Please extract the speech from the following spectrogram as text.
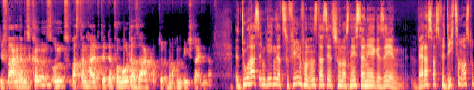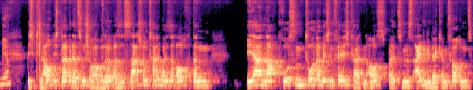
die Frage deines Könnens und was dann halt der, der Promoter sagt, ob du immer noch in den Ring steigen darfst. Du hast im Gegensatz zu vielen von uns das jetzt schon aus nächster Nähe gesehen. Wäre das was für dich zum Ausprobieren? Ich glaube, ich bleibe bei der Zuschauerrolle. Also es sah schon teilweise auch dann eher nach großen turnerischen Fähigkeiten aus, bei zumindest einigen der Kämpfer und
